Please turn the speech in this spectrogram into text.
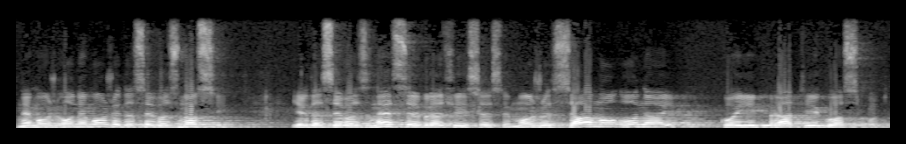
ne može, on ne može da se vaznosi, jer da se vaznese, braći i sese, može samo onaj koji prati gospoda.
